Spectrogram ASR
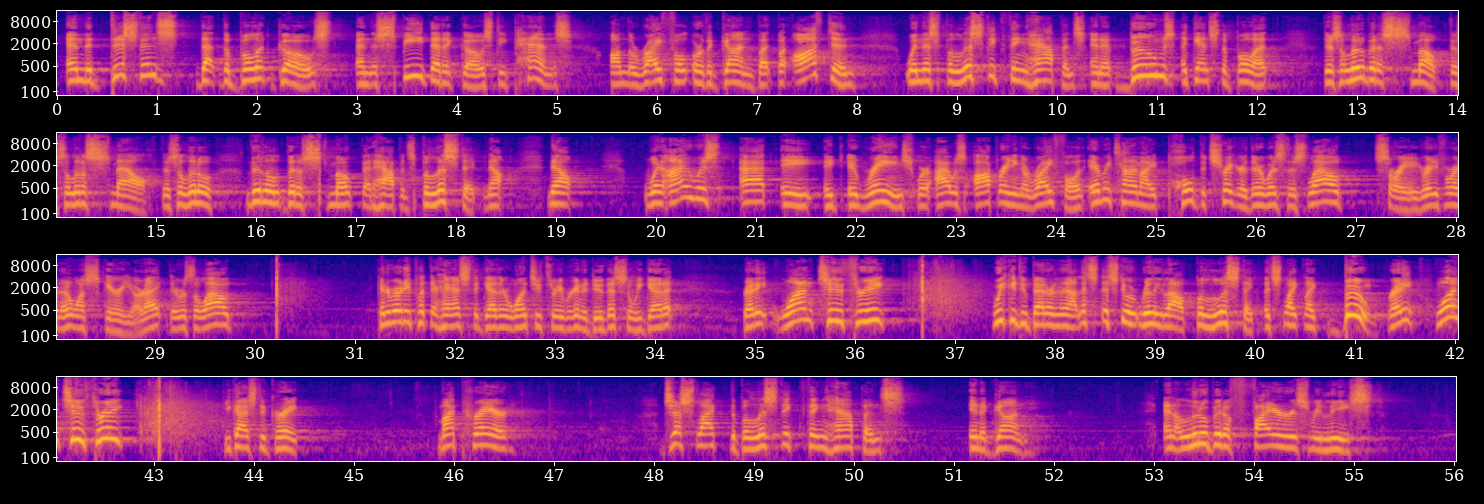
And the distance that the bullet goes and the speed that it goes depends on the rifle or the gun. But, but often, when this ballistic thing happens and it booms against the bullet, there's a little bit of smoke, there's a little smell, there's a little, little bit of smoke that happens. Ballistic. Now, now when I was at a, a, a, range where I was operating a rifle, and every time I pulled the trigger, there was this loud, sorry, are you ready for it? I don't want to scare you, all right? There was a loud, can everybody put their hands together? One, two, three. We're going to do this so we get it. Ready? One, two, three. We could do better than that. Let's, let's do it really loud. Ballistic. It's like, like boom. Ready? One, two, three. You guys did great. My prayer just like the ballistic thing happens in a gun and a little bit of fire is released,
